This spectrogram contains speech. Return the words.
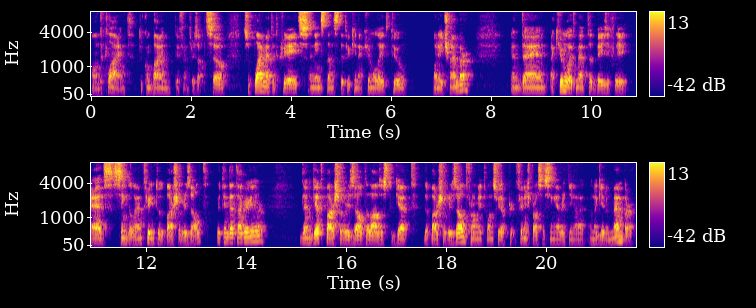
on the client to combine different results. So supply method creates an instance that we can accumulate to on each member and then accumulate method basically adds single entry into the partial result within that aggregator. Then get partial result allows us to get the partial result from it once we are finished processing everything on a, on a given member.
